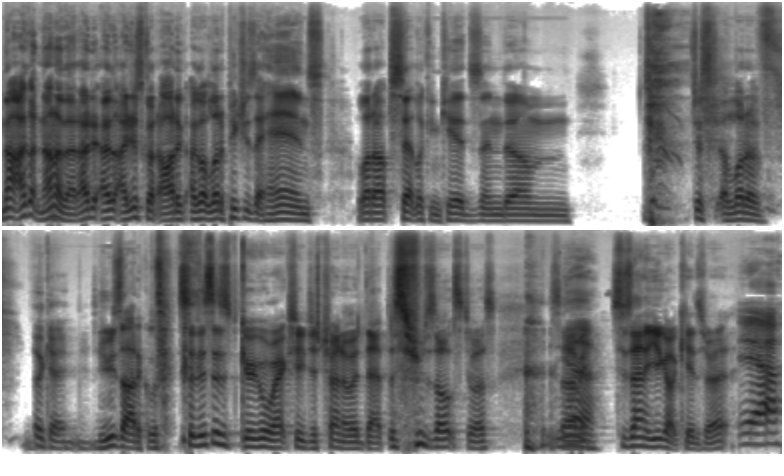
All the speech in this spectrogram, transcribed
no, I got none of that. I, I, I just got artic- I got a lot of pictures of hands, a lot of upset looking kids, and um, just a lot of Okay, news articles. so this is Google actually just trying to adapt this results to us. So, I Yeah. mean, Susanna, you got kids, right? Yeah.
